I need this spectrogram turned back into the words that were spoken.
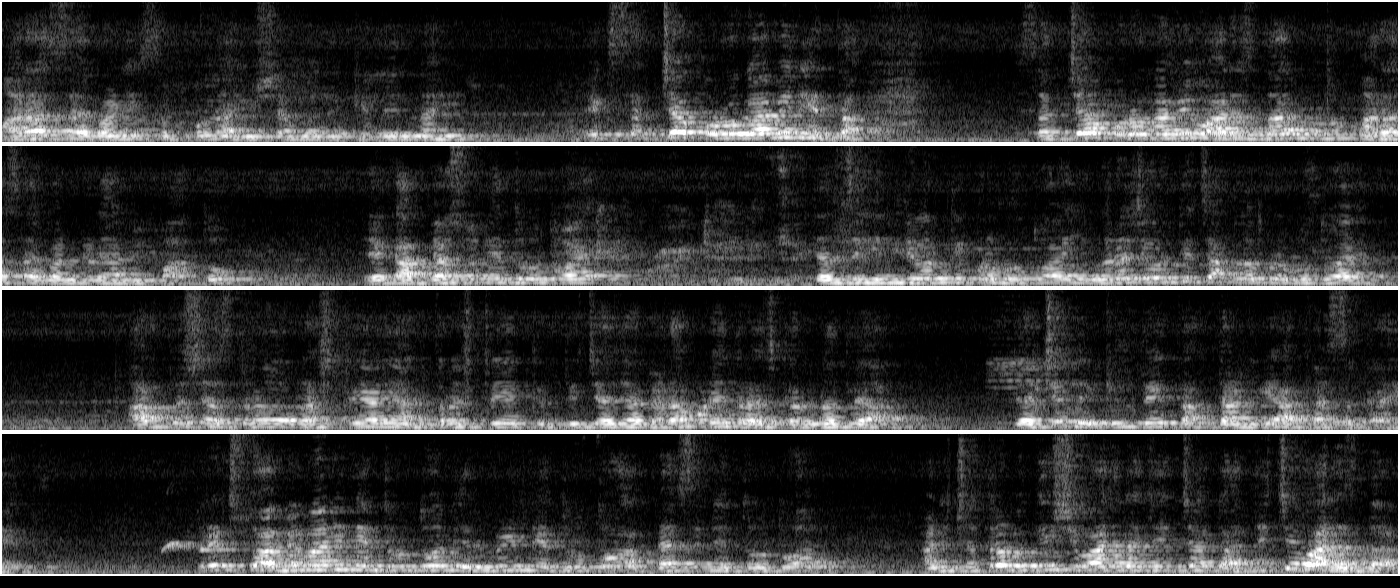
महाराज साहेबांनी संपूर्ण आयुष्यामध्ये केलेला नाही. एक सच्चा पुरोगामी नेता सच्चा पुरोगामी वारसदार म्हणून महाराज साहेबांकडे आम्ही पाहतो. एक अभ्यासू नेतृत्व आहे त्यांचं हिंदीवरती प्रभुत्व आहे इंग्रजीवरती चांगलं प्रभुत्व आहे. अर्थशास्त्र राष्ट्रीय आणि आंतरराष्ट्रीय कीर्तीच्या ज्या घडामोडीत राजकारणातल्या त्याचे देखील ते दांडगे अभ्यासक आहेत. तर एक स्वाभिमानी नेतृत्व निर्भीड नेतृत्व अभ्यासी नेतृत्व आणि छत्रपती शिवाजीराजेंच्या गादीचे वारसदार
